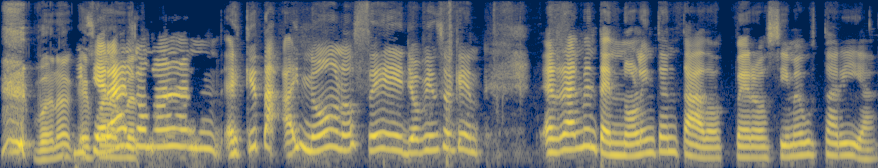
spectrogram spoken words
Bueno, que Quisiera algo más, es que ta- ay no, no sé, yo pienso que eh, realmente no lo he intentado, pero sí me gustaría,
